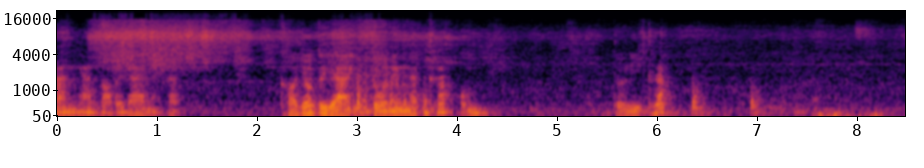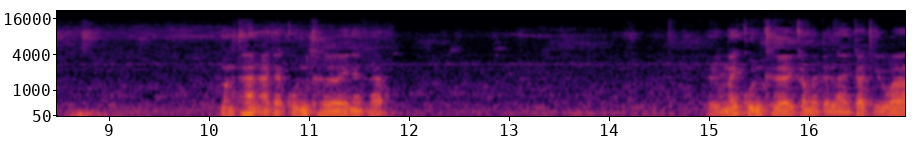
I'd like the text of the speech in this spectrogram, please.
รันงานต่อไปได้นะครับ ขอยกตัวอย่างอีกตัวหนึ่งนะครับผม ตัวนี้ครับ บางท่านอาจจะคุ้นเคยนะครับ หรือไม่คุ้นเคยก็ไม่เป็นไรก็ถือว่า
